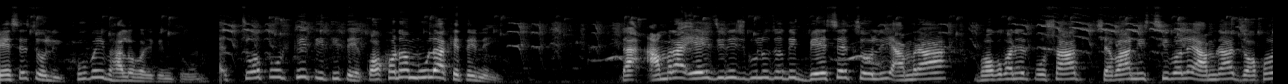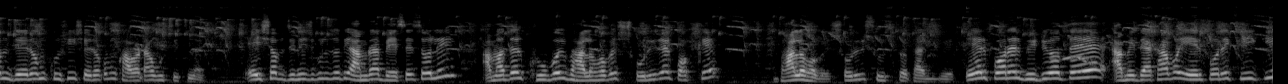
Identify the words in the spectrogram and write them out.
বেছে চলি, খুবই ভালো হয় কিন্তু। চতুর্থী তিথিতে কখনো মূলা খেতে নেই। তা আমরা এই জিনিসগুলো যদি বেছে চলি, আমরা ভগবানের প্রসাদ, সেবা নিচ্ছি বলে আমরা যখন যেরকম খুশি সেরকম খাওয়াটা উচিত নয়। এইসব জিনিসগুলো যদি আমরা বেঁচে চলি, আমাদের খুবই ভালো হবে, শরীরের পক্ষে ভালো হবে, শরীর সুস্থ থাকবে। এরপরের ভিডিওতে আমি দেখাবো এরপরে কি কি,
